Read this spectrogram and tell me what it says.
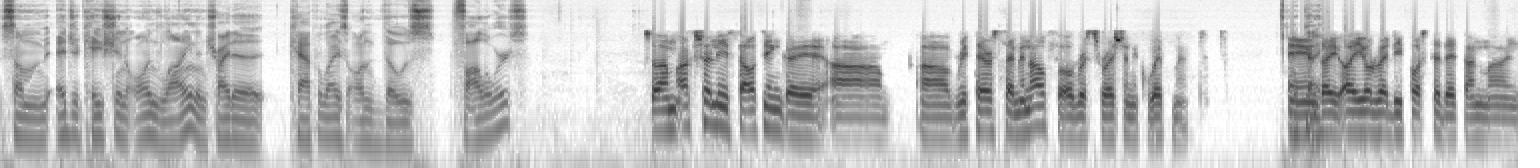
some education online and try to capitalize on those followers? So I'm actually starting a, um, a repair seminar for restoration equipment, and okay. I, I already posted it on my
